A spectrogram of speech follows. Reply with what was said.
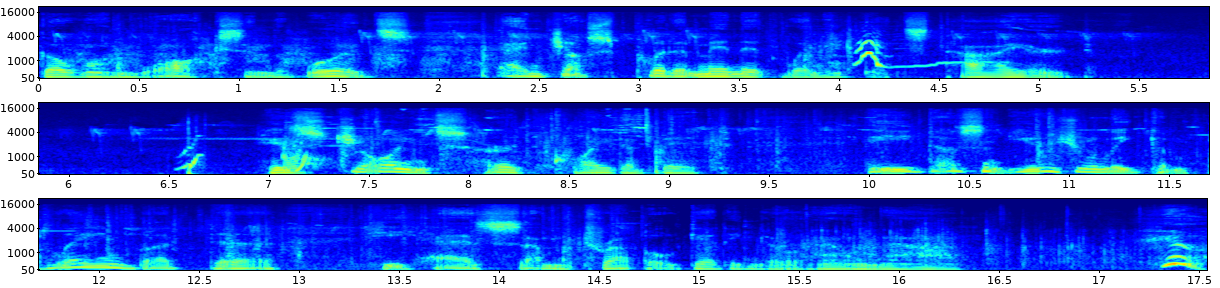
Go on walks in the woods and just put him in it when he gets tired. His joints hurt quite a bit. He doesn't usually complain, but uh, he has some trouble getting around now. Phew.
